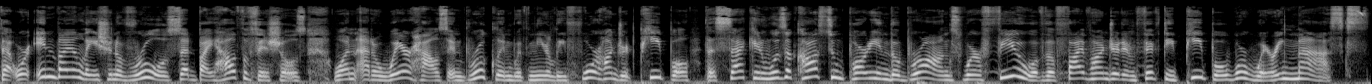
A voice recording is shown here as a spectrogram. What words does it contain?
that were in violation of rules set by health officials. One at a warehouse in Brooklyn with nearly 400 people. The second was a costume party in the Bronx where few of the 550 people were wearing masks.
